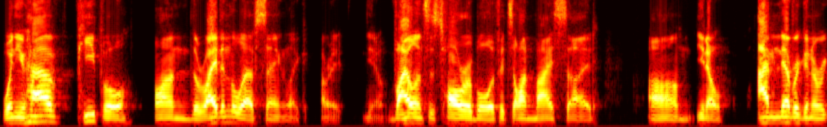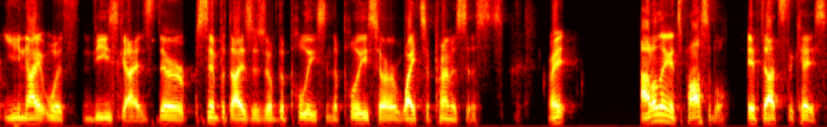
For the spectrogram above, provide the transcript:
when you have people on the right and the left saying like, all right, you know, violence is tolerable if it's on my side. Um, you know, I'm never going to unite with these guys. They're sympathizers of the police, and the police are white supremacists, right? I don't think it's possible if that's the case.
